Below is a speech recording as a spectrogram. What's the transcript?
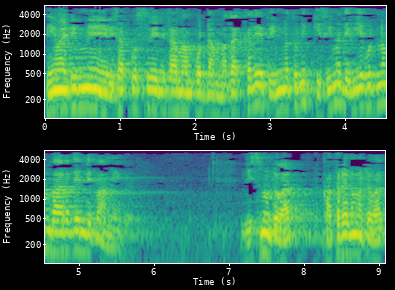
මේවා ඉතින් මේ විසක් උත්සවය නිසා මම පොඩ්ඩක් මතක් කළේ පින්නතුනි කිසිම දෙවියෙකුට නම් බාර දෙන්න එපා මේක. විෂ්ණුටවත්, කතරගමටවත්,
